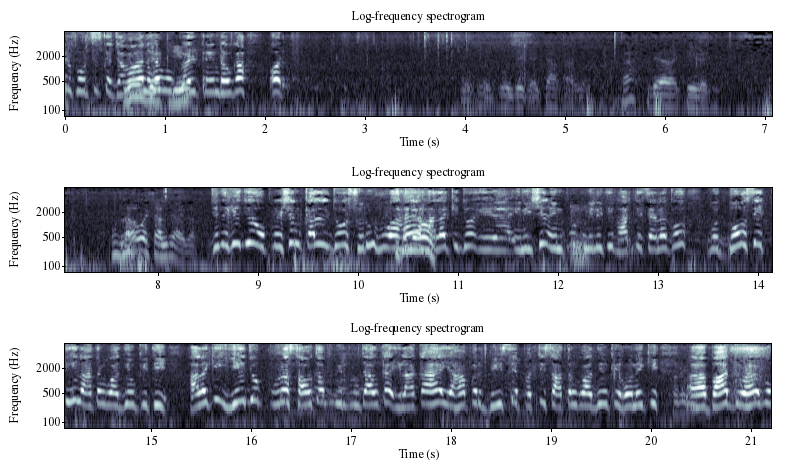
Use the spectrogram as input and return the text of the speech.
स्पेशल फोर्सेस का जवान है वो वेल ट्रेंड होगा और जी देखिए जो ऑपरेशन कल जो शुरू हुआ है हालाँकि जो इनिशियल इनपुट मिली थी भारतीय सेना को वो दो से तीन आतंकवादियों की थी। हालाँकि ये जो पूरा साउथ ऑफ़ पंजाल का इलाका है यहाँ पर 20 से 25 आतंकवादियों के होने की बात जो है वो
